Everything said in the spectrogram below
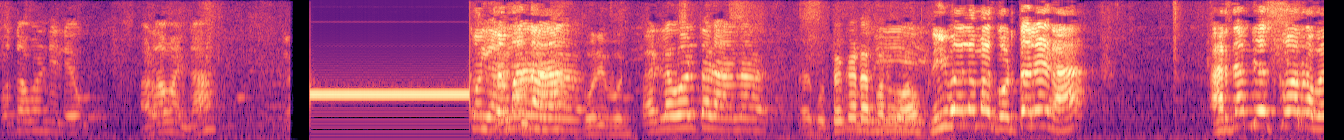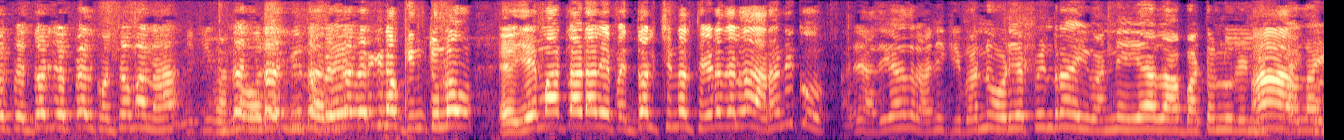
కొత్త బండి లేవు. అర్థమైందా? కొంచెం అన్న. అట్లా కొడతాడా అన్న? నీ వల్ల మాకు కొడతలేడా అర్థం చేసుకోవాలరా భయ్ పెద్దోడు చెప్పేది కొంచెం అన్న ఇంత ఇంత పెద్ద పెరిగినావు గింతున్నావు. ఏ- మాట్లాడాలి? పెద్దోళ్ళు చిన్నలు తేడా తెలియదు అరా నీకు? అరే అది కాదురా నీకు ఇవన్నీ ఓడి చెప్పిండ్రా ఇవన్నీ వేయాలా? బట్టలు రెండు ఆ, మాకు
